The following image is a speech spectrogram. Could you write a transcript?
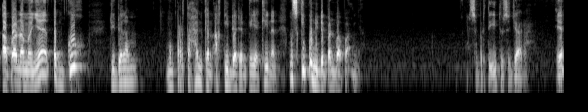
apa namanya teguh di dalam mempertahankan akidah dan keyakinan meskipun di depan bapaknya. Seperti itu sejarah, ya.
